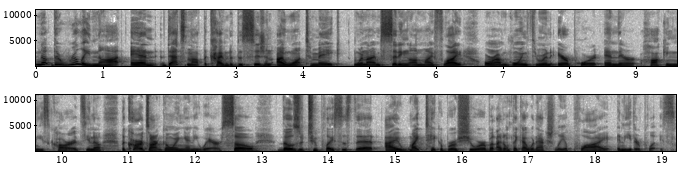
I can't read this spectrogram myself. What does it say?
No, they're really not. And that's not the kind of decision I want to make when I'm sitting on my flight or I'm going through an airport and they're hawking these cards. You know, the cards aren't going anywhere. So mm-hmm. those are two places that I might take a brochure, but I don't think I would actually apply in either place.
